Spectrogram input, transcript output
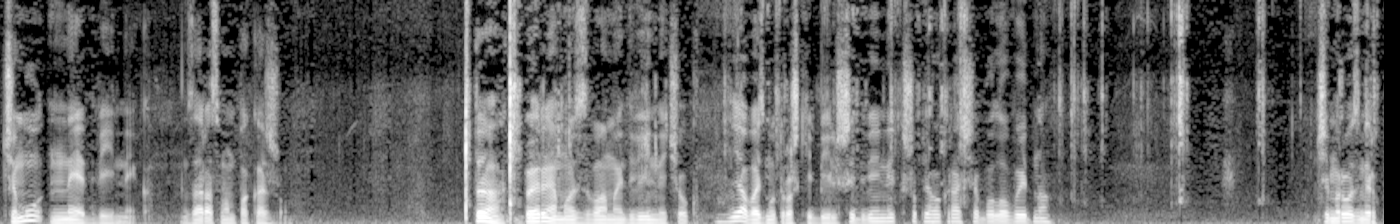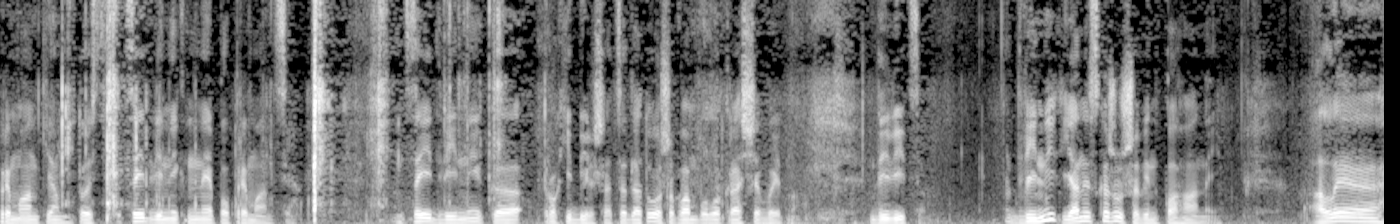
Чому не двійник? Зараз вам покажу. Так, беремо з вами двійничок. Я візьму трошки більший двійник, щоб його краще було видно. Чим розмір приманки. Тобто цей двійник не по приманці. Цей двійник е, трохи більше. Це для того, щоб вам було краще видно. Дивіться. Двійник, я не скажу, що він поганий. Але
